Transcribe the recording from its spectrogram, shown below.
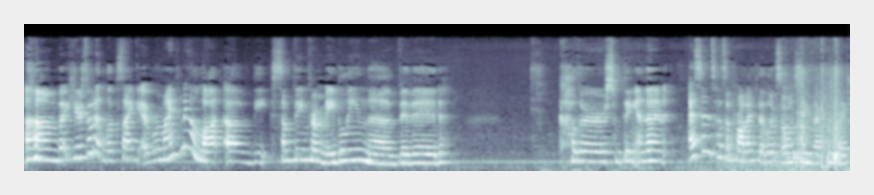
Um, but here's what it looks like. It reminds me a lot of the something from Maybelline, the Vivid color something. And then Essence has a product that looks almost exactly like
